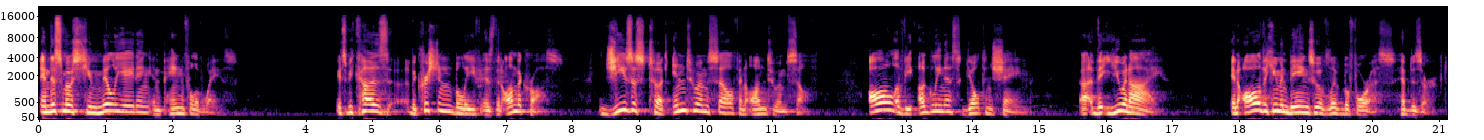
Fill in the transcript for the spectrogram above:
in this most humiliating and painful of ways? It's because the Christian belief is that on the cross, Jesus took into himself and onto himself all of the ugliness, guilt, and shame uh, that you and I and all the human beings who have lived before us have deserved.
